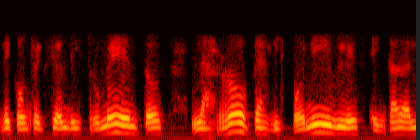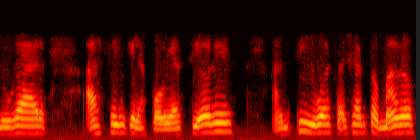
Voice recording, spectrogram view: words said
de confección de instrumentos, las rocas disponibles en cada lugar, hacen que las poblaciones antiguas hayan tomado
